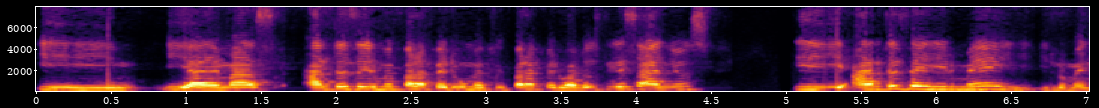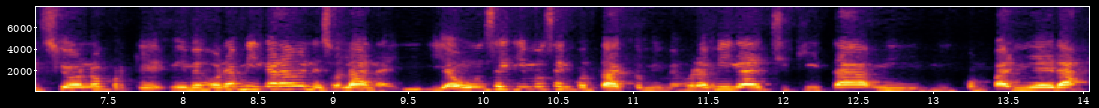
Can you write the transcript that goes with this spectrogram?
y, además, antes de irme para Perú, me fui para Perú a los 10 años y antes de irme, y, lo menciono porque mi mejor amiga era venezolana y, aún seguimos en contacto, mi mejor amiga de chiquita, mi, compañera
